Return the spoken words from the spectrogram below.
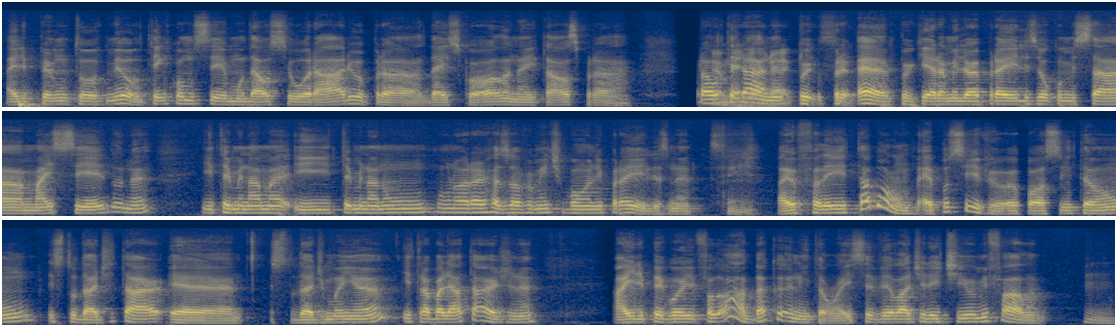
Aí ele perguntou: Meu, tem como você mudar o seu horário pra, da escola, né? E tal, pra, pra alterar, né? Por, pra, é, porque era melhor pra eles eu começar mais cedo, né? E terminar, e terminar num, num horário razoavelmente bom ali para eles, né? Sim. Aí eu falei, tá bom, é possível, eu posso então estudar de tarde, é, estudar de manhã e trabalhar à tarde, né? Aí ele pegou e falou, ah, bacana então, aí você vê lá direitinho e me fala. Hum.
